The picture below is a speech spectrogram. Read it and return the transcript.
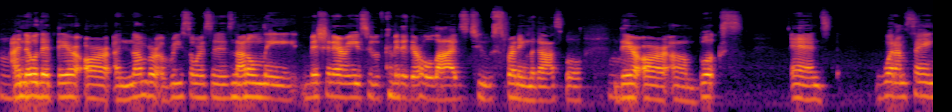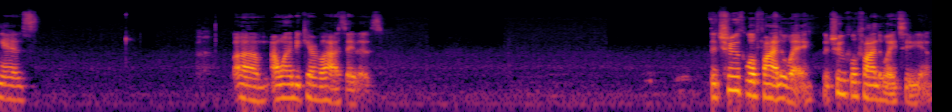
Mm-hmm. I know that there are a number of resources, not only missionaries who have committed their whole lives to spreading the gospel, mm-hmm. there are um, books. And what I'm saying is, um, I want to be careful how I say this. The truth will find a way. The truth will find a way to you.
